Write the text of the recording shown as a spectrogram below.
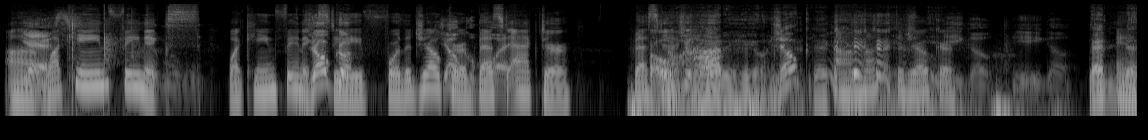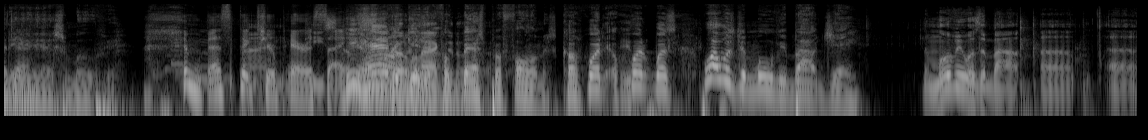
uh, Yes. Joaquin Phoenix, Joaquin Phoenix, Joker. Steve for the Joker, Joker, Best boy. Actor, Best Oh, Actor. Jo- How the hell he Joke. got that, Uh-huh, the Joker. Here you go. Here you go. that And, nutty uh, ass movie? Best Picture, Parasite. He had to get it for best performance. Cause what what was what was the movie about, Jay? The movie was about uh, uh,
